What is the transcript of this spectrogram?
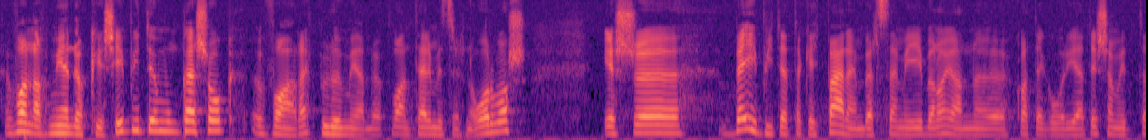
Vannak mérnök és építőmunkások, van repülőmérnök, van természetesen orvos, és beépítettek egy pár ember személyében olyan kategóriát is, amit,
